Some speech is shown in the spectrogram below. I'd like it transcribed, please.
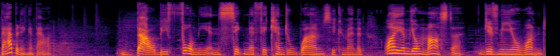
babbling about? Bow before me, insignificant worms, he commanded. I am your master. Give me your wand.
